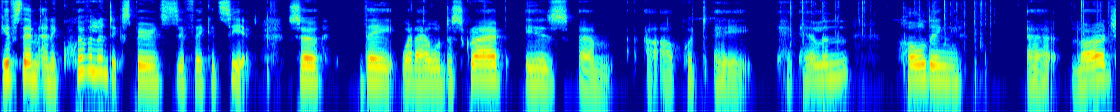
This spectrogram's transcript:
gives them an equivalent experience as if they could see it. So they, what I will describe is, um, I'll put a Helen holding a large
